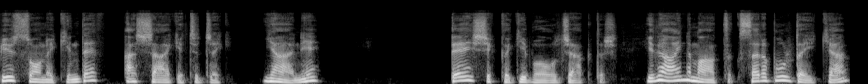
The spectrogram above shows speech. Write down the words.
bir sonrakinde aşağı geçecek. Yani D şıkkı gibi olacaktır. Yine aynı mantık sarı buradayken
